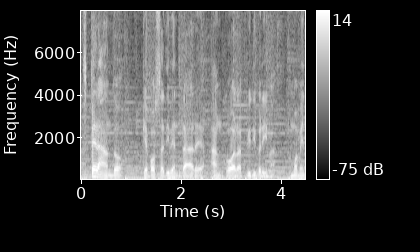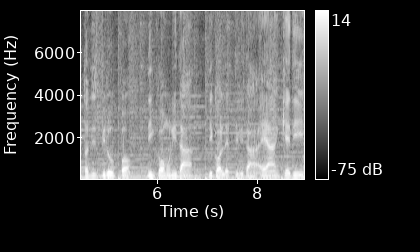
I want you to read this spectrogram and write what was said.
sperando che possa diventare ancora più di prima un momento di sviluppo, di comunità, di collettività e anche di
